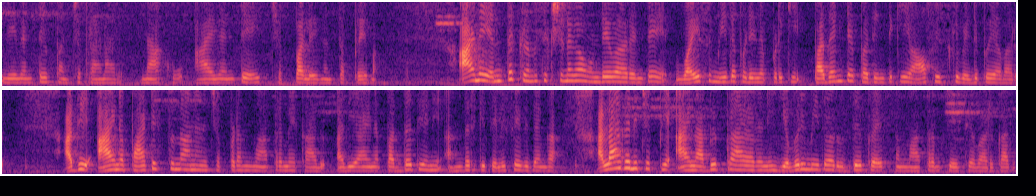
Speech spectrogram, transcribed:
నేనంటే పంచప్రాణాలు. నాకు ఆయనంటే చెప్పలేనంత ప్రేమ. ఆయన ఎంత క్రమశిక్షణగా ఉండేవారంటే వయసు మీద పడినప్పటికీ పదంటే పదింటికి ఆఫీస్కి వెళ్ళిపోయేవారు. అది ఆయన పాటిస్తున్నానని చెప్పడం మాత్రమే కాదు. అది ఆయన పద్ధతి అని అందరికీ తెలిసే విధంగా అలాగని చెప్పి ఆయన అభిప్రాయాలని ఎవరి మీద రుద్దే ప్రయత్నం మాత్రం చేసేవారు కాదు.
